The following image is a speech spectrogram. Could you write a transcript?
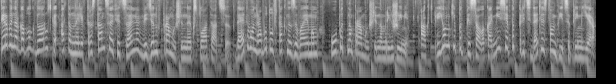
Первый энергоблок белорусской атомной электростанции официально введен в промышленную эксплуатацию. До этого он работал в так называемом опытно-промышленном режиме. Акт приемки подписала комиссия под председательством вице-премьера.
